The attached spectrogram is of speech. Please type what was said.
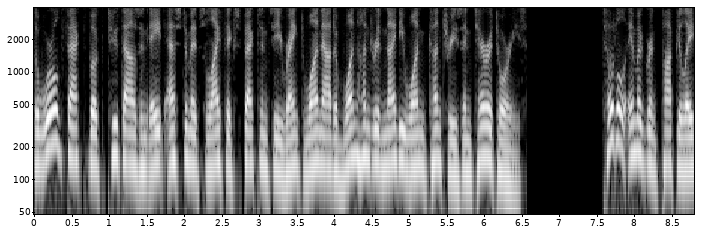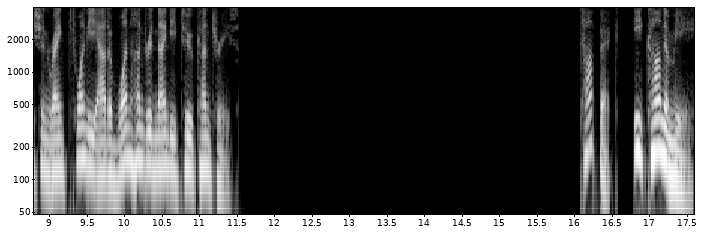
The World Factbook 2008 estimates life expectancy ranked 1 out of 191 countries and territories. Total immigrant population ranked 20 out of 192 countries. Topic: Economy.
